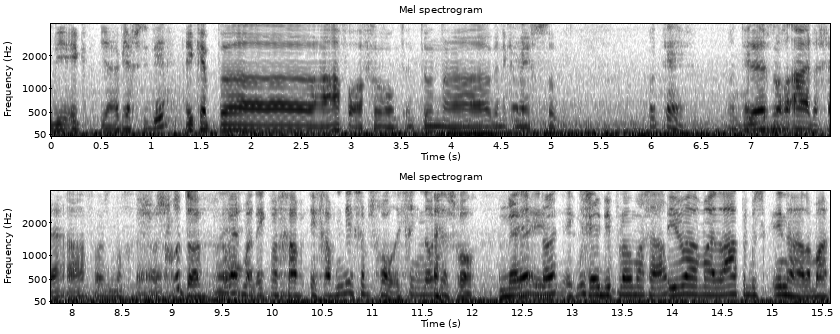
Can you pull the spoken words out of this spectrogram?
Wie ik? Ja, heb jij gestudeerd? Ik heb eh HAVO afgerond en toen eh, ben ik ermee gestopt. Oké. Oh, Dat is nog aardig, hè? HAVO is nog... eh, Dat is goed hoor. Ja. Echt man, ik gaf, ik gaf niks op school. Ik ging nooit naar school. Nee, nooit? Ik moest, Geen diploma gehaald? Jawel, maar later moest ik inhalen. Maar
